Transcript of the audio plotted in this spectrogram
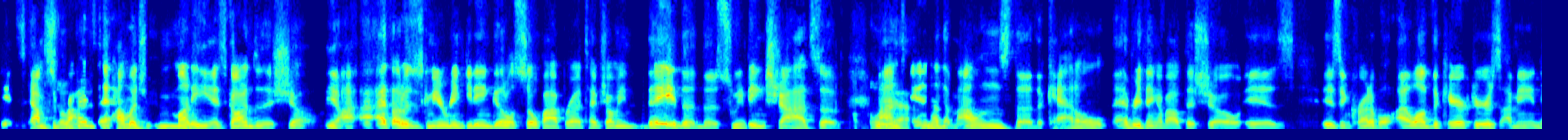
it's. I'm So surprised at how much money has gone into this show. You know, I, I- thought it was just gonna be a rinky-dink little soap opera type show. I mean, they the the sweeping shots of Oh, yeah. Montana, the mountains, the the cattle, everything about this show is is incredible. I love the characters. I mean,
